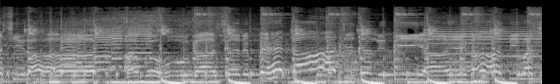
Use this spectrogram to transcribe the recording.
आएगा दिवस रात अब होगा सर पे ताज जल्दी आएगा दिवस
